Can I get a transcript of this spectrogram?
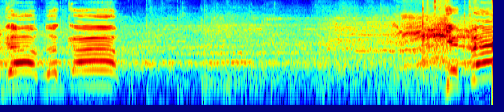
Look up, look up. Get back.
